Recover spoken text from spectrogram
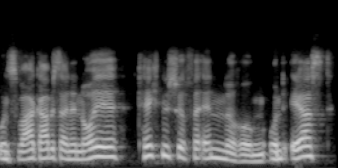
Und zwar gab es eine neue technische Veränderung und erst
